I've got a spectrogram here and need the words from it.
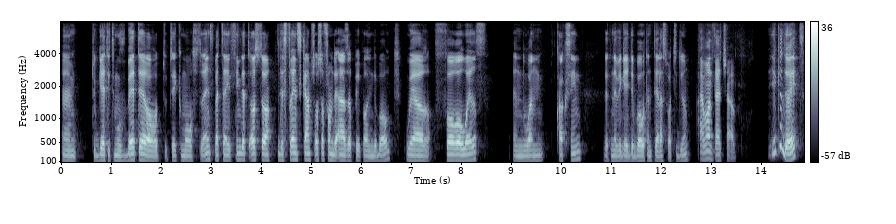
um, to to get it move better or to take more strength. But I think that also the strength comes also from the other people in the boat. We are four rowers and one coxswain that navigate the boat and tell us what to do. I want that job. You can do it.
